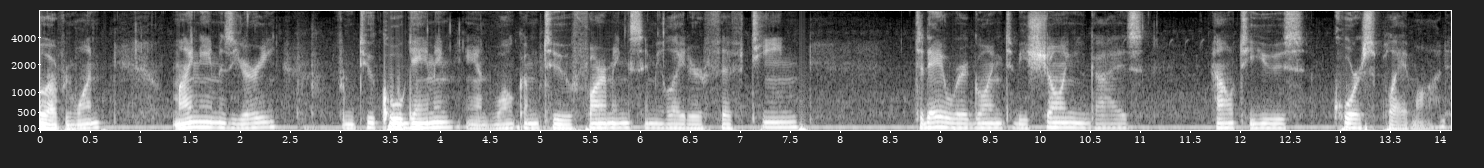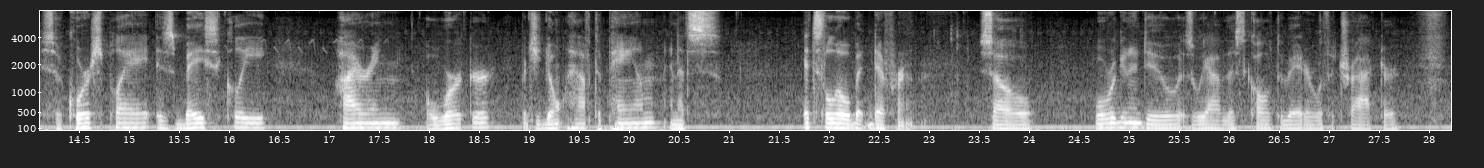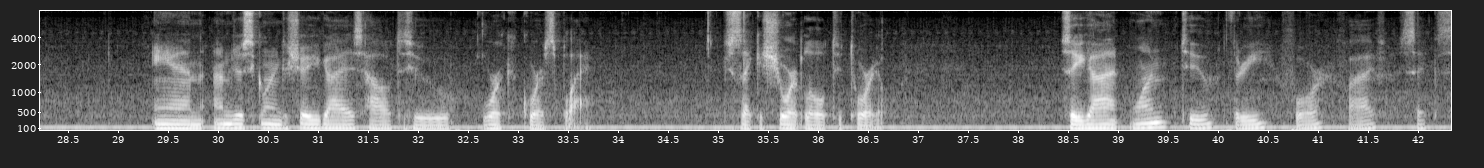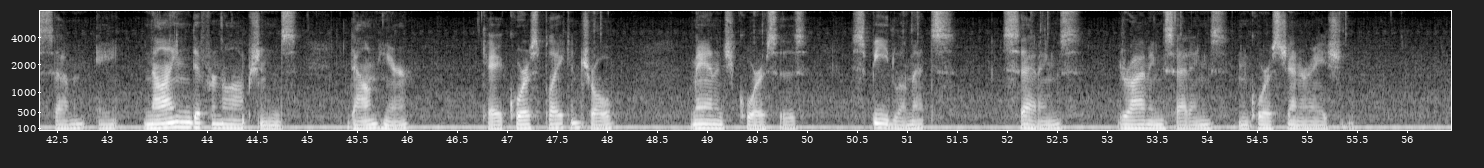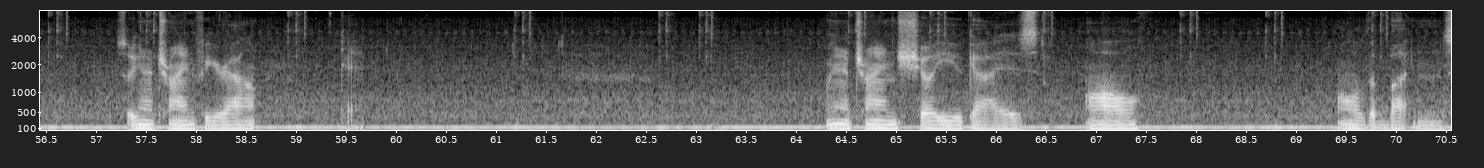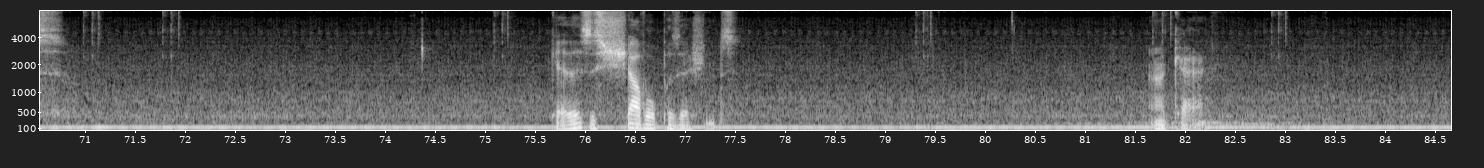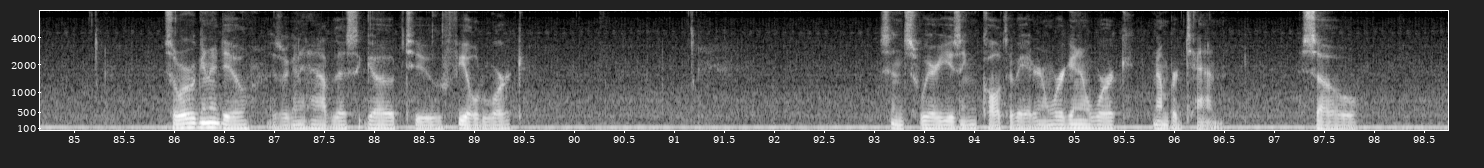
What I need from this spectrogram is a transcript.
Hello everyone, my name is Yuri from twokool gaming and welcome to Farming Simulator 15. Today we're going to be showing you guys how to use Courseplay mod. So Courseplay is basically hiring a worker but you don't have to pay them and it's it's a little bit different. So what we're gonna do is we have this cultivator with a tractor and I'm just going to show you guys how to work Courseplay just like a short little tutorial. So you got one two three four five six seven eight nine different options down here. Okay Courseplay control manage courses speed limits settings driving settings and course generation. So you're gonna try and figure out okay we're gonna try and show you guys all all the buttons. Okay this is shovel positions. Okay. So what we're to do is we're to have this go to field work. Since we're using cultivator and we're going to work number 10. So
